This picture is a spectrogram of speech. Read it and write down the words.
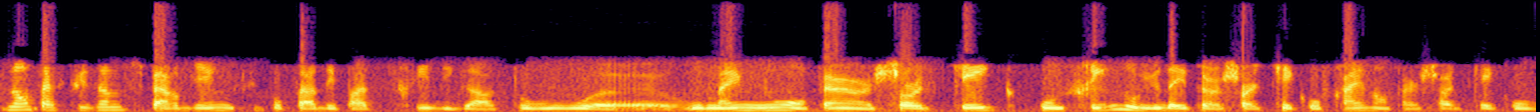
sinon, ça se cuisine super bien aussi pour faire des pâtisseries, des gâteaux, euh, ou même nous, on fait un shortcake aux cerises. Au lieu d'être un shortcake aux fraises, on fait un shortcake aux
